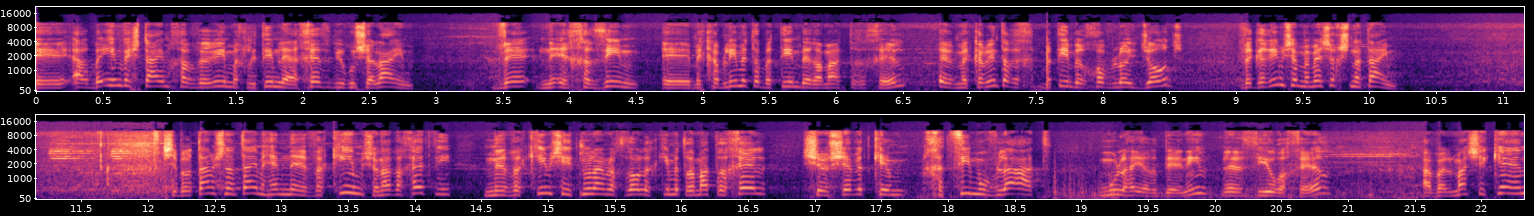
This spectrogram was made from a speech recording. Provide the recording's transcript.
אה, 42 חברים מחליטים להיאחז בירושלים ונאחזים, אה, מקבלים את הבתים ברמת רחל, אה, מקבלים את הבתים ברחוב לויד ג'ורג' וגרים שם במשך שנתיים. שבאותם שנתיים הם נאבקים, שנה וחצי, נאבקים שייתנו להם לחזור להקים את רמת רחל שיושבת כחצי מובלעת מול הירדנים, זה סיור אחר אבל מה שכן,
